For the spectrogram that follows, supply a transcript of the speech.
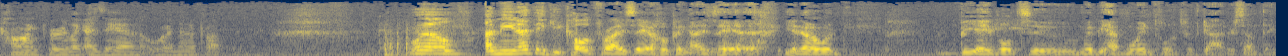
calling for like Isaiah or another prophet? Well, I mean, I think he called for Isaiah, hoping Isaiah, you know, would be able to maybe have more influence with God or something.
